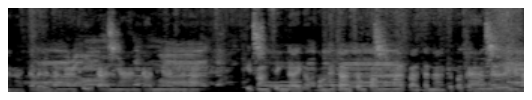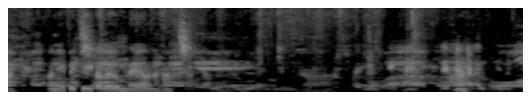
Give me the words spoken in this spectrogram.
นะคะ เจริญทั้งหน้าที่การงานการเงินนะคะคิดหวังสิ่งใดก็ขอให้ท่านสมความมุ่งมั่นปรารถนาทุกประการเลยนะคะ ตอนนี้พิธีก็เริ่มแล้วนะคะค่ะ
